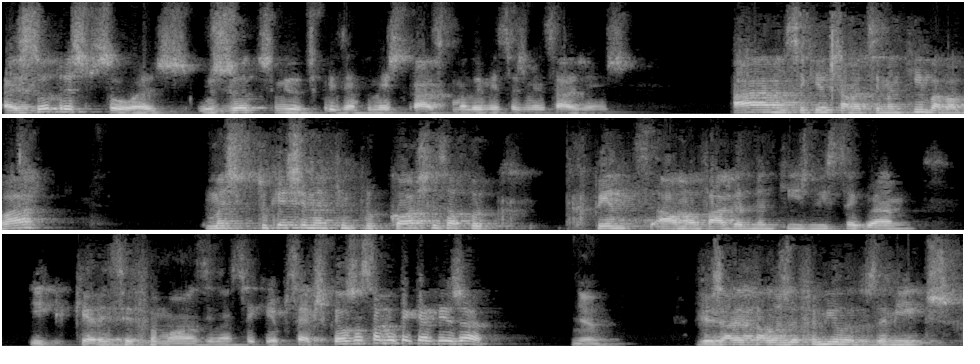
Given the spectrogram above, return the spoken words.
as outras pessoas, os outros miúdos, por exemplo, neste caso, que mandam imensas mensagens, ah, não sei o que, eu gostava de ser manequim, babá, mas tu queres ser manequim porque gostas ou porque de repente há uma vaga de manequins no Instagram e que querem ser famosos e não sei o quê. Percebes? Porque eles não sabem o que é, que é viajar. Yeah. Viajar é estar longe da família, dos amigos,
